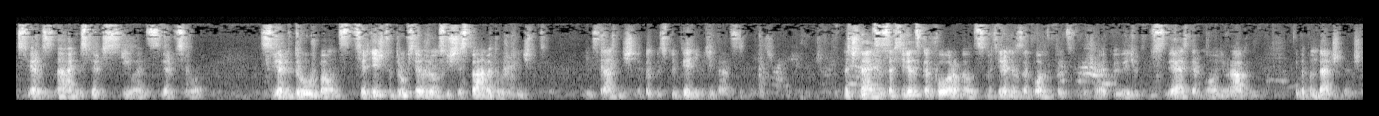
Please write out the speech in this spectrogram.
сверх знания, сверх сила, сверх всего. Сверх дружба, он сердечный друг всем живым существам, это уже личность. Есть различные как бы, ступени медитации. Начинается со вселенской формы, вот, с материальных законов, которые окружают, вот, связь, гармонию, разум, и потом дальше, дальше.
